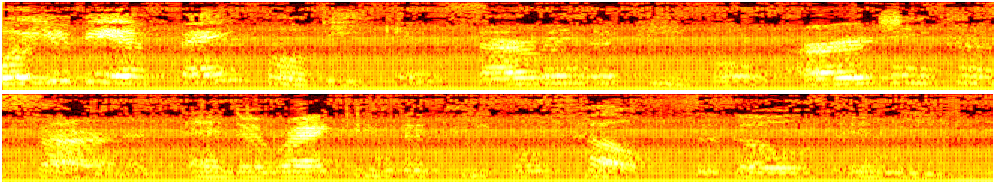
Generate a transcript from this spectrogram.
Will you be a faithful deacon, serving the people, urging concern, and directing the people's help to those in need?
